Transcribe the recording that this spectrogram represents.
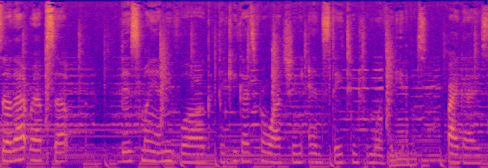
So that wraps up this Miami vlog. Thank you guys for watching and stay tuned for more videos. Bye guys.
